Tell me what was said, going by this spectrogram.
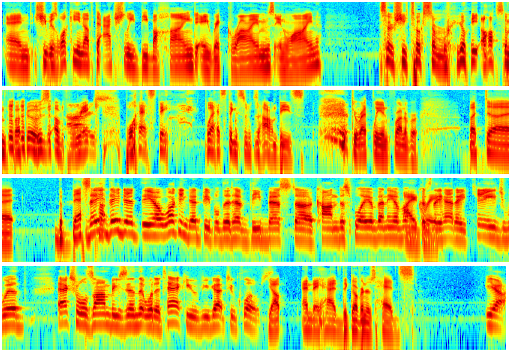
and she was lucky enough to actually be behind a Rick Grimes in line. So she took some really awesome photos of Rick blasting blasting some zombies directly in front of her. But uh, the best They co- they did the uh, Walking Dead people did have the best uh, con display of any of them because they had a cage with actual zombies in that would attack you if you got too close. Yep, and they had the governor's heads. Yeah.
